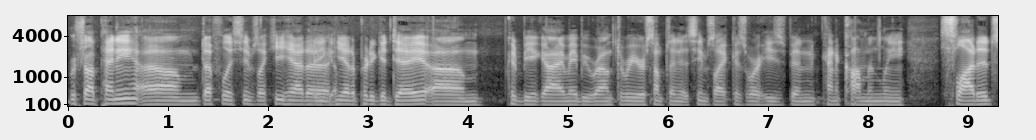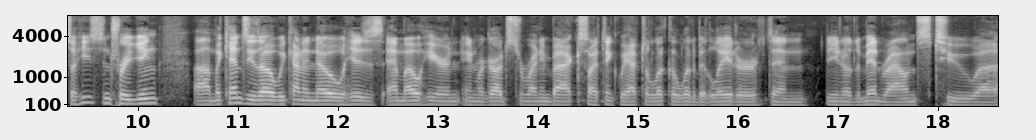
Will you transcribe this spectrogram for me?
Rashaad Penny um, definitely seems like he had a he had a pretty good day. Um, could be a guy maybe round three or something. It seems like is where he's been kind of commonly slotted. So he's intriguing. Uh, McKenzie though, we kind of know his mo here in, in regards to running back. So I think we have to look a little bit later than you know the mid rounds to uh,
